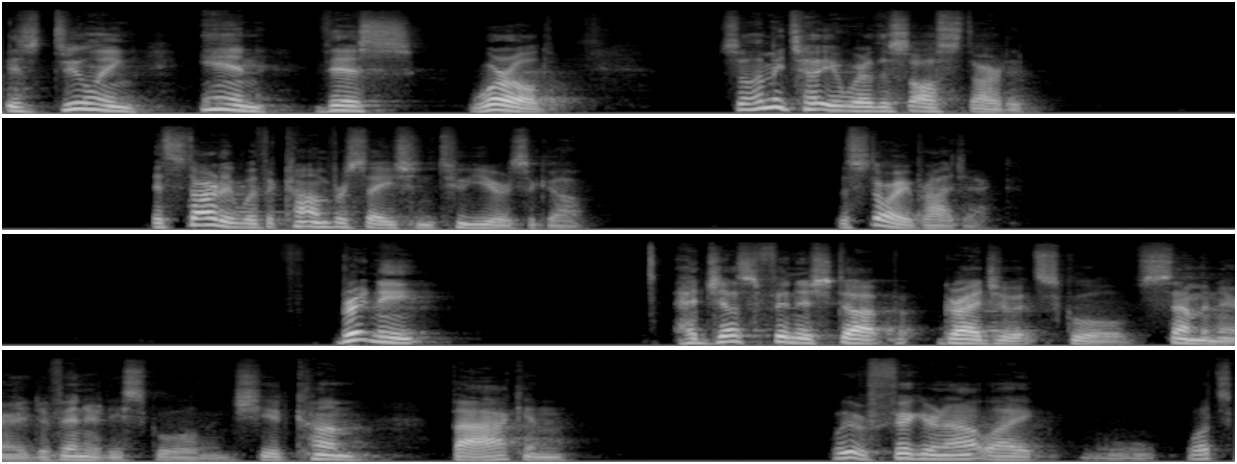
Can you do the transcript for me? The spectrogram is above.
is doing in this world. So let me tell you where this all started. It started with a conversation two years ago the Story Project. Brittany had just finished up graduate school, seminary, divinity school, and she had come back and we were figuring out like what's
